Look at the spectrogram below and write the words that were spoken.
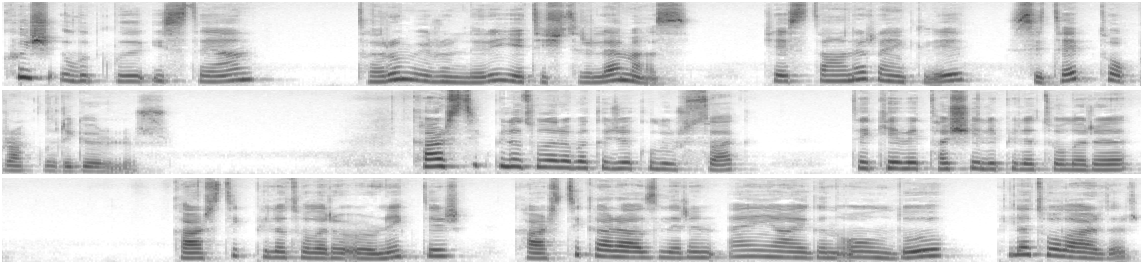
Kış ılıklığı isteyen tarım ürünleri yetiştirilemez. Kestane renkli step toprakları görülür. Karstik platolara bakacak olursak, teke ve taşeli platoları karstik platolara örnektir. Karstik arazilerin en yaygın olduğu platolardır.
